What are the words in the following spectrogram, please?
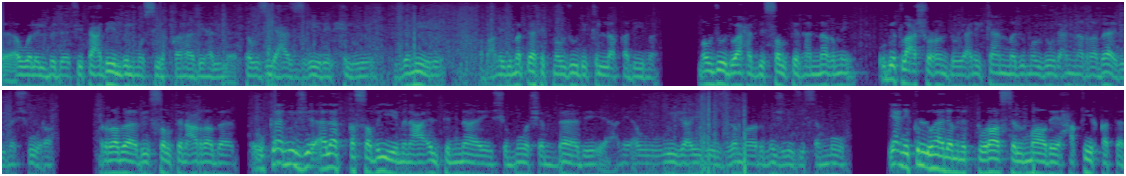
أول البدء في تعديل بالموسيقى هذه التوزيعة الصغيرة الحلوة الجميلة. طبعا اللي ما كانت موجودة كلها قديمة. موجود واحد بيسلطن هالنغمة وبيطلع شو عنده يعني كان موجود عندنا الربابي مشهورة. الربابي يسلطن على الرباب وكان يجي آلات قصبية من عائلة الناي يسموها شبابي يعني أو يجي يجي الزمر مجوز يسموه. يعني كل هذا من التراث الماضي حقيقة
